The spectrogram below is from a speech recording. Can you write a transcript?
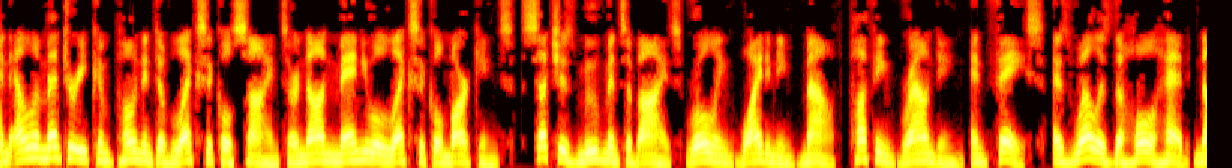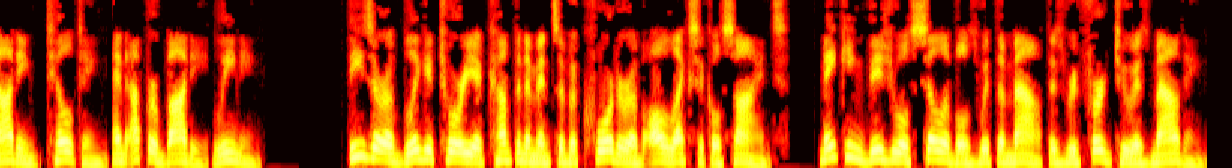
An elementary component of lexical signs are non-manual lexical markings, such as movements of eyes, rolling, widening, mouth, puffing, rounding, and face, as well as the whole head, nodding, tilting, and upper body, leaning. These are obligatory accompaniments of a quarter of all lexical signs. Making visual syllables with the mouth is referred to as mouthing.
